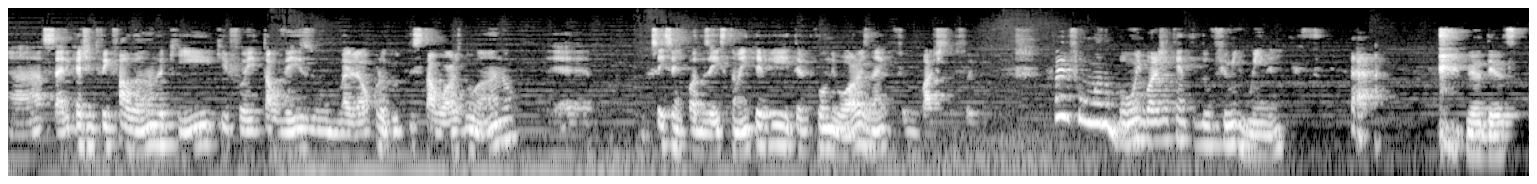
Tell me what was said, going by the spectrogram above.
A série que a gente vem falando aqui, que foi talvez o melhor produto de Star Wars do ano. É, não sei se a gente pode dizer isso também. Teve, teve Clone Wars, né? Que foi, foi, foi, foi um ano bom, embora a gente tenha tido um filme ruim, né? Meu Deus.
